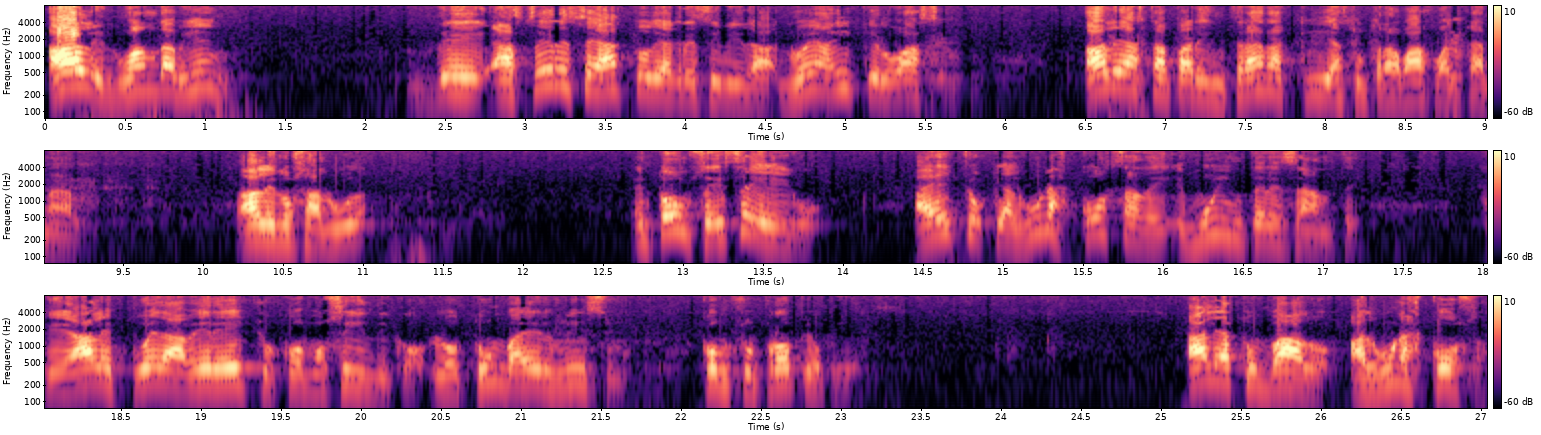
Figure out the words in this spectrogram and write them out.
Ale no anda bien. De hacer ese acto de agresividad, no es ahí que lo hace. Ale hasta para entrar aquí a su trabajo, al canal. Ale nos saluda. Entonces ese ego ha hecho que algunas cosas de, muy interesantes que Alex pueda haber hecho como síndico, lo tumba él mismo con su propio pie. Ale ha tumbado algunas cosas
